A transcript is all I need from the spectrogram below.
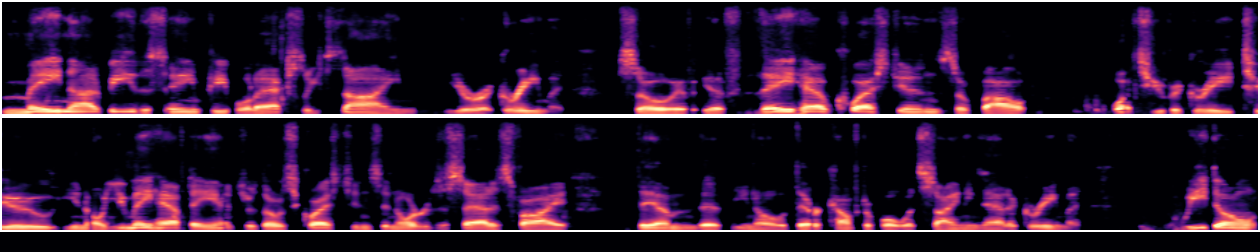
may not be the same people that actually sign your agreement. So if, if they have questions about what you've agreed to, you know, you may have to answer those questions in order to satisfy them that, you know, they're comfortable with signing that agreement. We don't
